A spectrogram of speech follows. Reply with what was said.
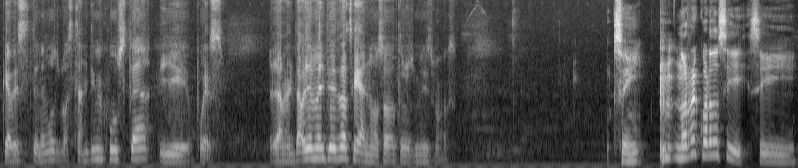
que a veces tenemos bastante injusta y pues lamentablemente es hacia nosotros mismos. Sí, no recuerdo si, si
